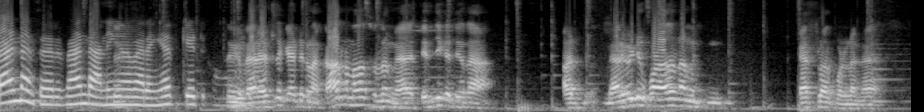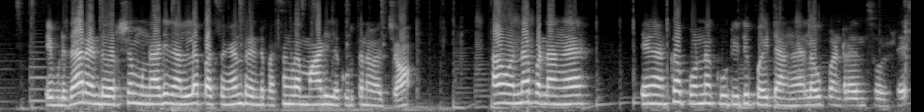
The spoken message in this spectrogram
வேண்டாம் சார் வேண்டாம். நீங்க வேற எங்கேயாவது கேட்டுக்கோங்க. வேற இடத்துல கேட்டுக்கலாம். காரணமா தான் சொல்லுங்க. தெரிஞ்சுக்கிறதுக்கு தான் வேற வீட்டுக்கு போனாலும் நாங்க கேஷ் ஃபிளவர் பண்ணலங்க. இப்படிதான் ரெண்டு வருஷம் முன்னாடி நல்ல பசங்கன்னு ரெண்டு பசங்களை மாடியில கொடுத்தன வச்சோம். அவங்க என்ன பண்ணாங்க? எங்க அக்கா பொண்ணை கூட்டிட்டு போயிட்டாங்க லவ் பண்றேன்னு சொல்லிட்டு.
